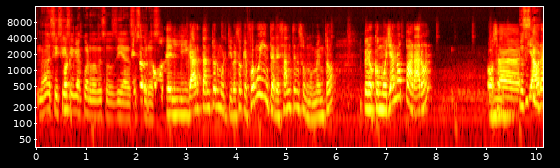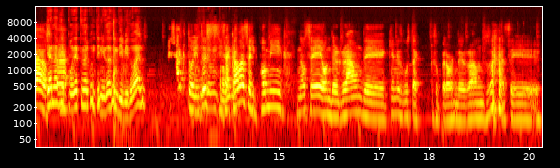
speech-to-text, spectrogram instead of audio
No, sí, sí, Porque sí, me acuerdo de esos días Eso oscuros. como de ligar tanto el multiverso, que fue muy interesante en su momento, pero como ya no pararon, o sea, Pues es y ahora... o ya sea, nadie podía tener continuidad individual. Exacto, y entonces si problema. sacabas el cómic, no sé, underground de... ¿Quién les gusta? Super underground, sí...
